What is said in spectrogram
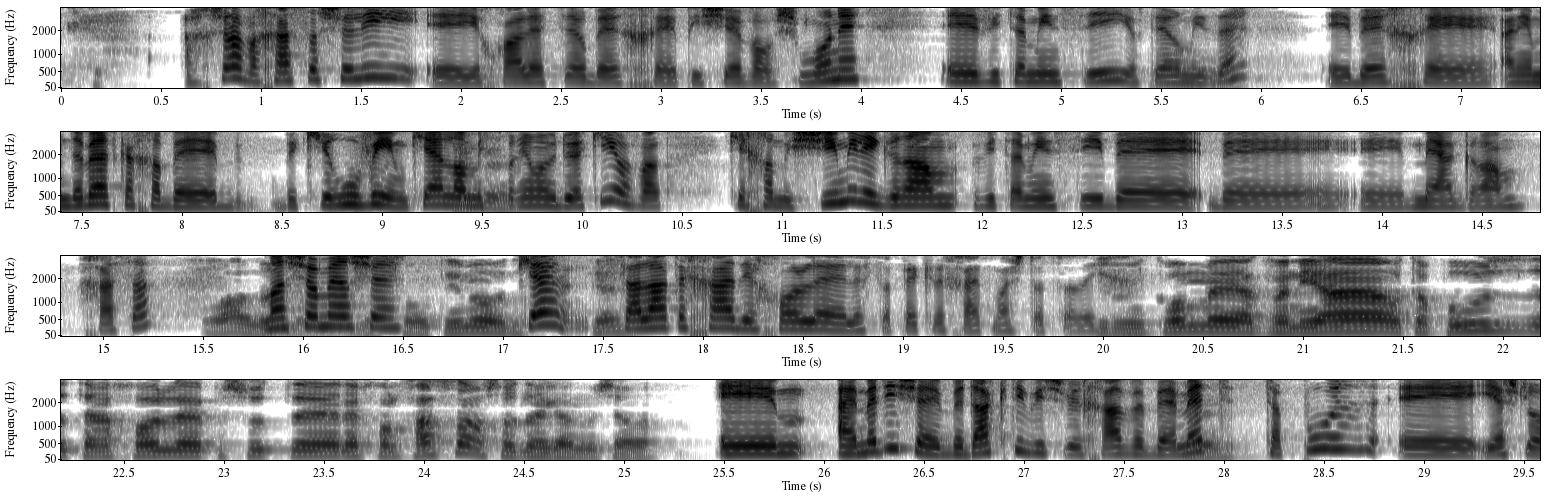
עכשיו, החסה שלי אה, יכולה לייצר בערך פי 7 או 8 ויטמין C, יותר wow. מזה. בערך, אני מדברת ככה בקירובים, כן? לא המספרים המדויקים, אבל כ-50 מיליגרם ויטמין C ב-100 גרם חסה. וואו, מה שאומר ש... משמעותי מאוד. כן, כן, סלט אחד יכול אה, לספק לך את מה שאתה צריך. כאילו במקום אה, עגבנייה או תפוז אתה יכול אה, פשוט לאכול חסה או שעוד לא הגענו לשם? אמ, האמת היא שבדקתי בשבילך ובאמת כן. תפוז יש לו,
